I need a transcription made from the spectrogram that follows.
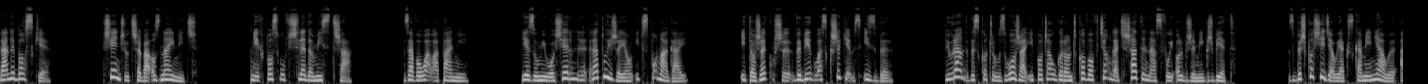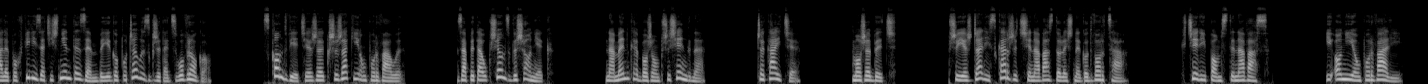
Rany boskie. Księciu trzeba oznajmić. Niech posłów śle do mistrza. Zawołała pani. Jezu miłosierny, ratujże ją i wspomagaj. I to rzekłszy, wybiegła z krzykiem z izby. Jurand wyskoczył z łoża i począł gorączkowo wciągać szaty na swój olbrzymi grzbiet. Zbyszko siedział jak skamieniały, ale po chwili zaciśnięte zęby jego poczęły zgrzytać złowrogo. Skąd wiecie, że krzyżaki ją porwały? Zapytał ksiądz Wyszoniek. Na mękę Bożą przysięgnę. Czekajcie. Może być. Przyjeżdżali skarżyć się na was do leśnego dworca. Chcieli pomsty na was. I oni ją porwali.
